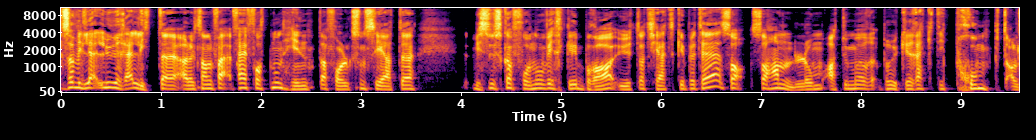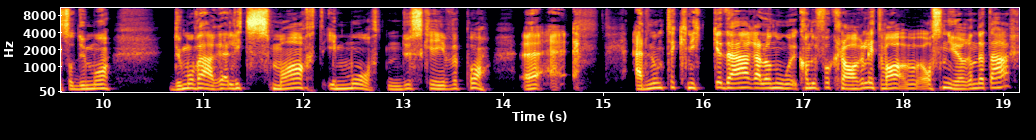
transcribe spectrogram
så vil jeg lure litt, Alexander, for jeg har fått noen hint av folk som sier at hvis du skal få noe virkelig bra ut av ChatGPT, så, så handler det om at du må bruke riktig prompt. Altså, du må, du må være litt smart i måten du skriver på. Eh, er det noen teknikker der, eller noe? Kan du forklare litt hva, hvordan gjør en dette her?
